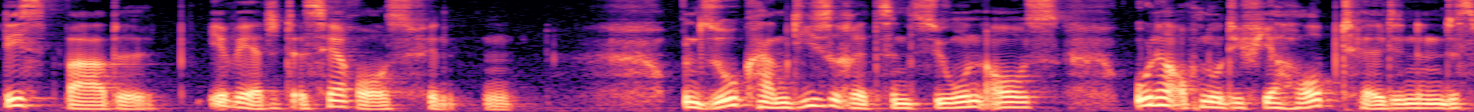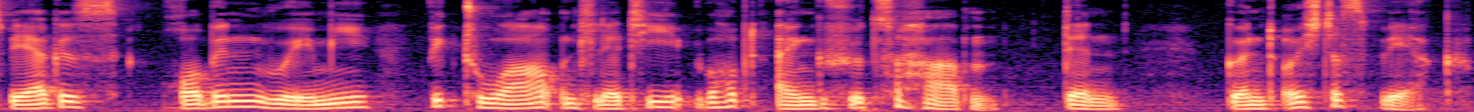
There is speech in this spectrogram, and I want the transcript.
Lest Babel, ihr werdet es herausfinden. Und so kam diese Rezension aus, ohne auch nur die vier Hauptheldinnen des Werkes, Robin, Remy, Victoire und Letty, überhaupt eingeführt zu haben. Denn gönnt euch das Werk.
